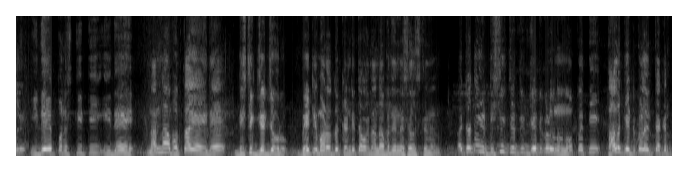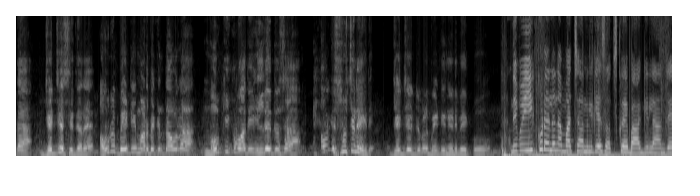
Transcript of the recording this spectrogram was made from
ಶಾಲೆಗಳಲ್ಲಿ ಇದೇ ಪರಿಸ್ಥಿತಿ ಇದೆ. ನನ್ನ ಒತ್ತಾಯ ಇದೆ ಡಿಸ್ಟಿಕ್ ಜಡ್ಜ್ ಅವರು ಭೇಟಿ ಮಾಡೋದು ಖಂಡಿತವಾಗಿ ನಾನು ಅಭಿನಂದನೆ ಸಲ್ಲಿಸ್ತೇನೆ ನಾನು. ಅದ್ರ ಜೊತೆಗೆ ಡಿಸ್ಟಿಕ್ ಜಡ್ಜ್ ಜಡ್ಜ್ಗಳು ಪ್ರತಿ ತಾಲೂಕು ಇಟ್ಕೊಳ್ಳಿರ್ತಕ್ಕಂಥ ಜಡ್ಜಸ್ ಇದ್ದಾರೆ. ಅವರು ಭೇಟಿ ಮಾಡಬೇಕಂತ ಅವರ ಮೌಖಿಕವಾದಿ ಇಲ್ಲದೇ ಸಹ ಅವ್ರಿಗೆ ಸೂಚನೆ ಇದೆ. ಜಡ್ಜ್, ಜಡ್ಜ್ಗಳು ಭೇಟಿ ನೀಡಬೇಕು. ನೀವು ಈ ಕೂಡ ಎಲ್ಲ ನಮ್ಮ ಚಾನಲ್ಗೆ ಸಬ್ಸ್ಕ್ರೈಬ್ ಆಗಿಲ್ಲ ಅಂದ್ರೆ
